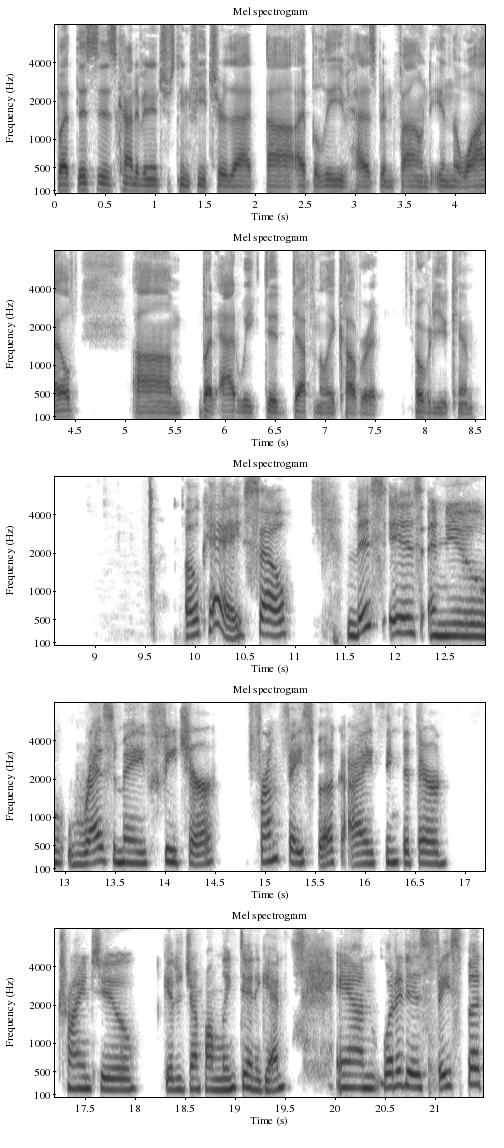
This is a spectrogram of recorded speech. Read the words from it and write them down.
But this is kind of an interesting feature that uh, I believe has been found in the wild. Um, but Adweek did definitely cover it. Over to you, Kim. Okay, so this is a new resume feature from Facebook. I think that they're trying to get a jump on LinkedIn again. And what it is, Facebook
